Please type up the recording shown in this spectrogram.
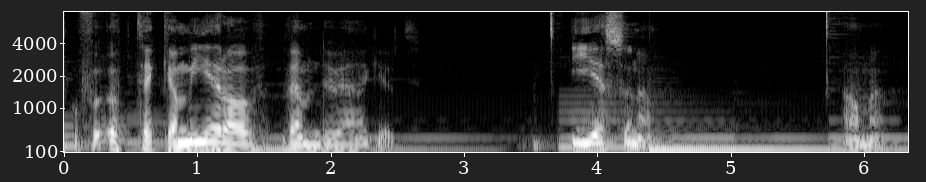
och få upptäcka mer av vem du är, Gud. I Jesu namn. Amen.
